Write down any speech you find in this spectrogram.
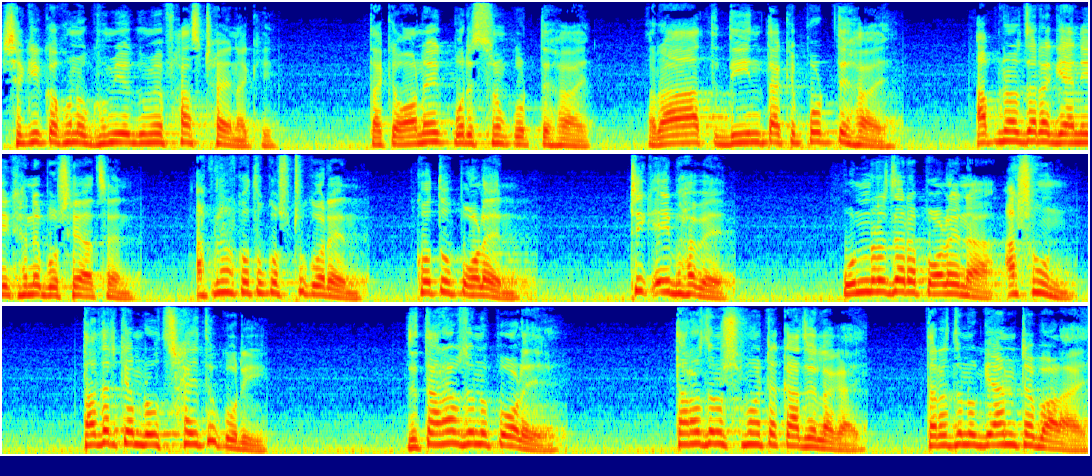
সে কি কখনো ঘুমিয়ে ঘুমিয়ে ফার্স্ট হয় নাকি? তাকে অনেক পরিশ্রম করতে হয়। রাত দিন তাকে পড়তে হয়। আপনার যারা জ্ঞানী এখানে বসে আছেন, আপনারা কত কষ্ট করেন, কত পড়েন? ঠিক এইভাবে। অন্যরা যারা পড়ে না, আসুন, তাদেরকে আমরা উৎসাহিত করি যে তারাও যেন পড়ে, তারাও যেন সময়টা কাজে লাগায়, তারা যেন জ্ঞানটা বাড়ায়।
